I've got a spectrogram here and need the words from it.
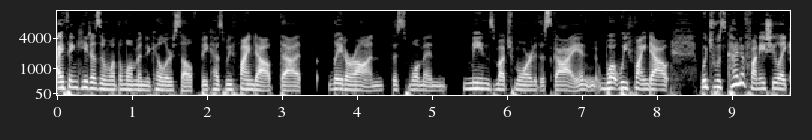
I think he doesn't want the woman to kill herself because we find out that later on this woman means much more to this guy. And what we find out, which was kind of funny, she like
